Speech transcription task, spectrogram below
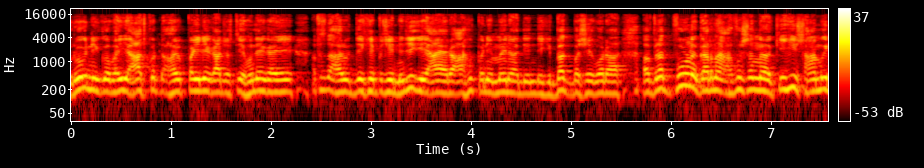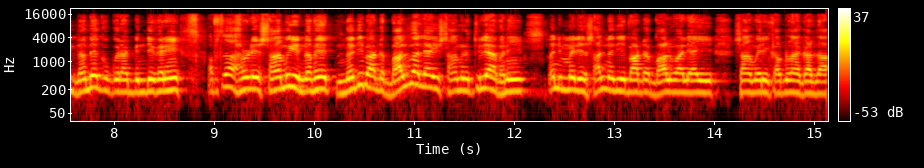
रोग निको भई हात खुट्टाहरू पहिलेका जस्तै हुँदै गए। अवस्थाहरू देखेपछि नजिकै आएर आफू पनि महिना दिनदेखि व्रत बसेको र व्रत पूर्ण गर्न आफूसँग केही सामग्री नभएको कुरा बिन्ती गरेँ। अवस्थाहरूले सामग्री नभए नदीबाट बालुवा ल्याई सामग्री तुल्या भने अनि मैले साल नदीबाट बालुवा ल्याई सामग्री कल्पना गर्दा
